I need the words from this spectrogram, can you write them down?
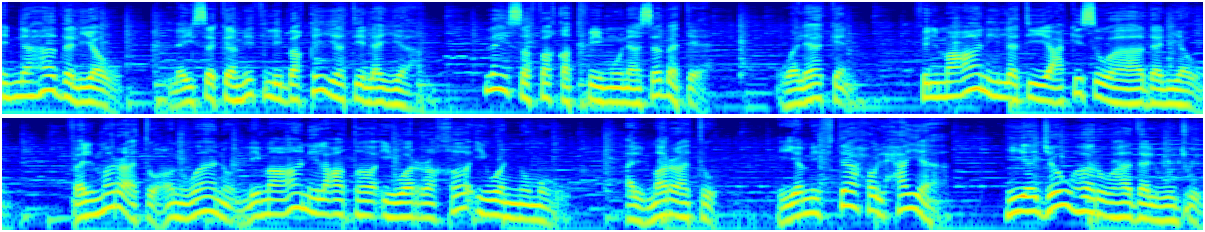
إن هذا اليوم ليس كمثل بقية الأيام ليس فقط في مناسبته ولكن في المعاني التي يعكسها هذا اليوم. فالمرأة عنوان لمعاني العطاء والرخاء والنمو. المرأة هي مفتاح الحياة هي جوهر هذا الوجود.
